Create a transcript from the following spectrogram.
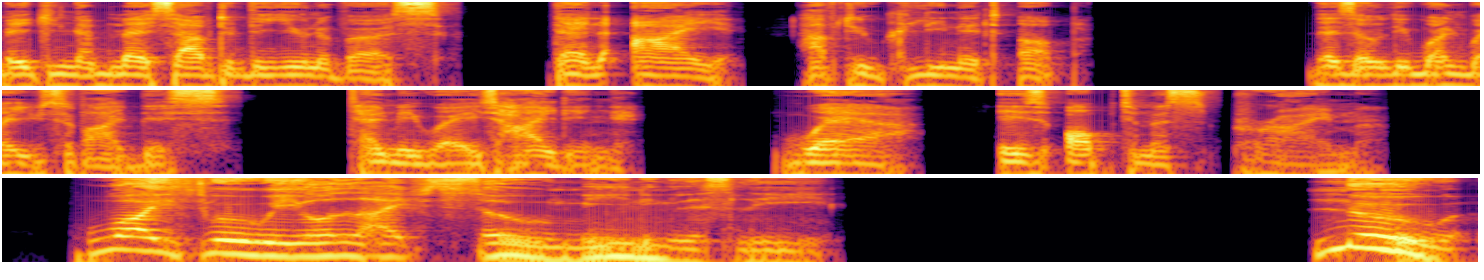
making a mess out of the universe. Then I have to clean it up. There's only one way you survive this. Tell me where he's hiding. Where is Optimus Prime? Why threw away your life so meaninglessly? No!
